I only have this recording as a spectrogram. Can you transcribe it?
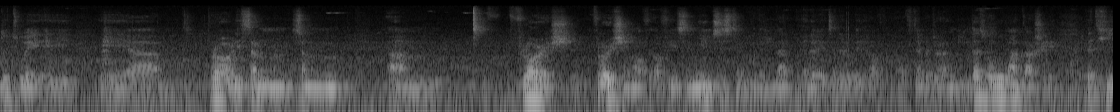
due to a, a, um, probably some some um, flourish flourishing of, of his immune system. that elevates a little bit of, of temperature, and that's what we want actually that he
